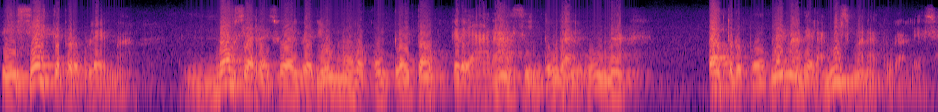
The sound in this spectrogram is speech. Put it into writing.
Y si este problema no se resuelve de un modo completo, creará sin duda alguna otro problema de la misma naturaleza.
